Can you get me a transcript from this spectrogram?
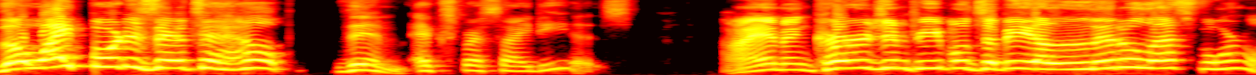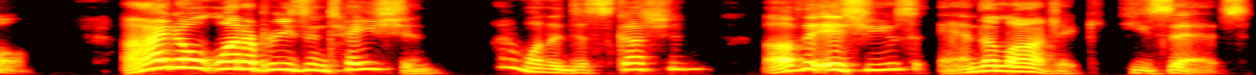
The whiteboard is there to help them express ideas. I am encouraging people to be a little less formal. I don't want a presentation. I want a discussion of the issues and the logic, he says.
